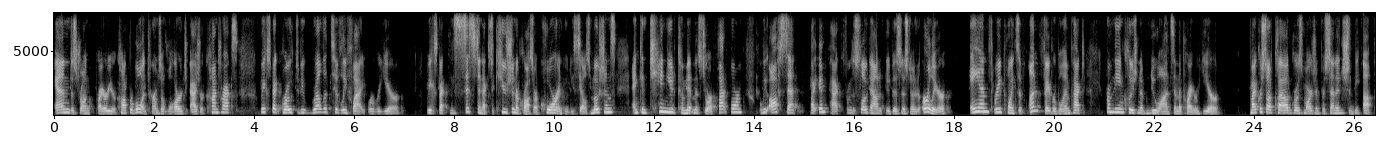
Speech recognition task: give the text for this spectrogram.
and a strong prior year comparable in terms of large Azure contracts, we expect growth to be relatively flat year-over-year. We expect consistent execution across our core annuity sales motions, and continued commitments to our platform will be offset by impact from the slowdown of new business noted earlier, and 3 points of unfavorable impact from the inclusion of Nuance in the prior year. Microsoft Cloud gross margin percentage should be up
